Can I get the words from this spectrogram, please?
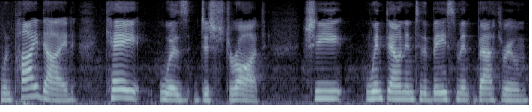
when Pi died, Kay was distraught. She went down into the basement bathroom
